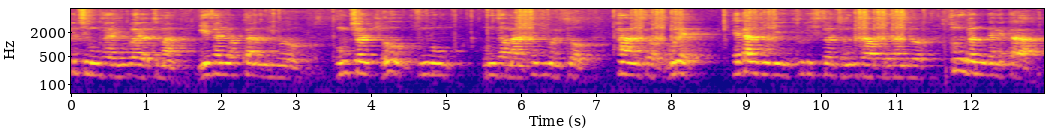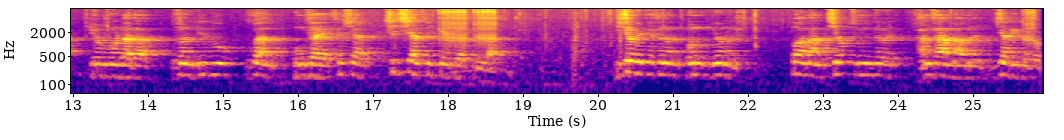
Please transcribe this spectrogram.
표치공사에 요구하였지만 예산이 없다는 이유로 봄철 겨우 중공 공사만 해주고 있어 상황에서 올해 해당 조기 수리시설 정비사업 예산으로 통변됨에 따라 교육을 받아 우선 일부 구간 공사에 실시할, 실시할 수 있게 되었습니다. 이 점에 대해서는 본 위원은 포함한 지역 주민들의 감사한 마음을 이 자리로도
